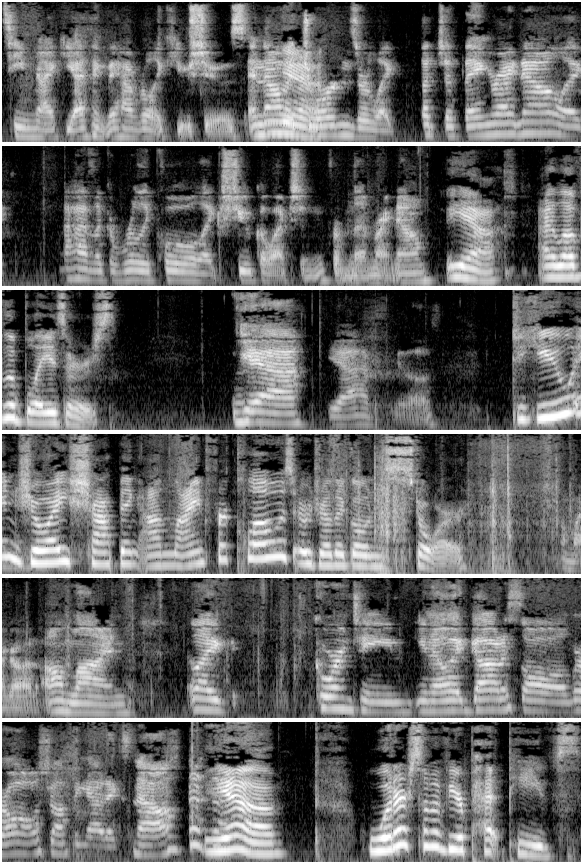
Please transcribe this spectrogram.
Team Nike. I think they have really cute shoes, and now Yeah. that Jordans are like such a thing right now, like I have like a really cool like shoe collection from them right now. Yeah, I love the Blazers. Yeah, yeah, I have a few of those. Do you enjoy shopping online for clothes or would you rather go in store? oh my god online like quarantine you know it got us all. We're all shopping addicts now. Yeah. What are some of your pet peeves?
